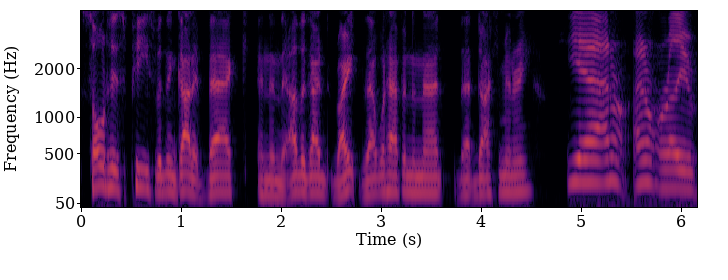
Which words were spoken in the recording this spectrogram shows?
Sold his piece, but then got it back, and then the other guy, right? Is that what happened in that that documentary? Yeah, I don't. I don't really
